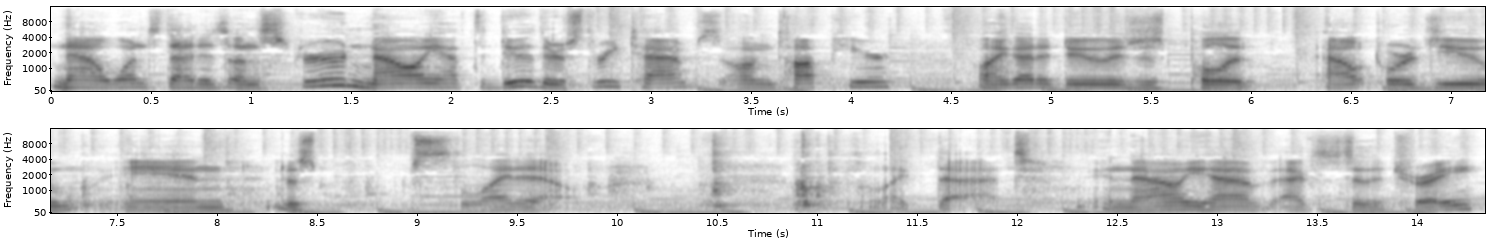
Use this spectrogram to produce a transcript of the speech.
Now once that is unscrewed, now all you have to do, there's three tabs on top here. All you gotta do is just pull it out towards you and just slide it out like that. And now you have access to the tray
